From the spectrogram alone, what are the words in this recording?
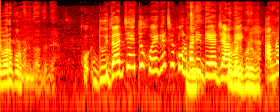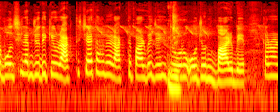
এবারও কোরবানি দেওয়া দেবে দুই দাঁত যেহেতু হয়ে গেছে কোরবানি দেওয়া যাবে। আমরা বলছিলাম যদি কেউ রাখতে চায় তাহলে রাখতে পারবে যেহেতু ওর ওজন বাড়বে। কারণ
